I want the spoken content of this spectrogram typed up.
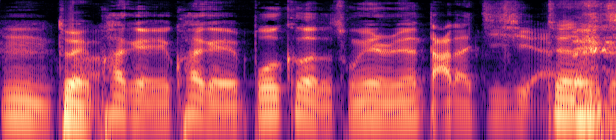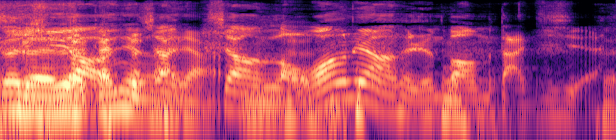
嗯，对，啊。快给快给播客的从业人员打打鸡血，对对对对需要赶紧像像老汪这样的人帮我们打鸡血。对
